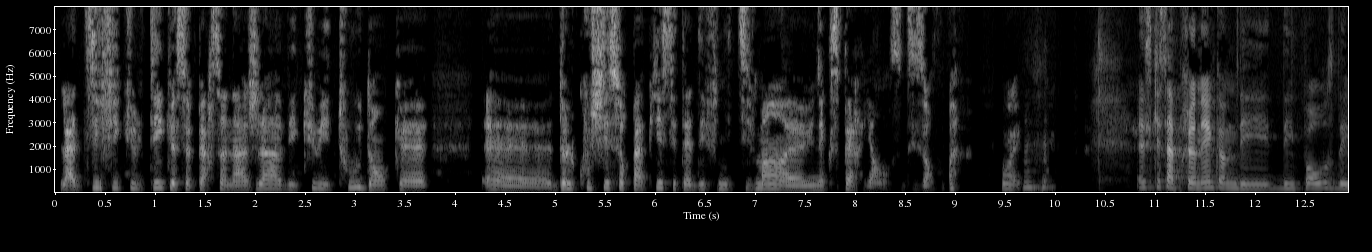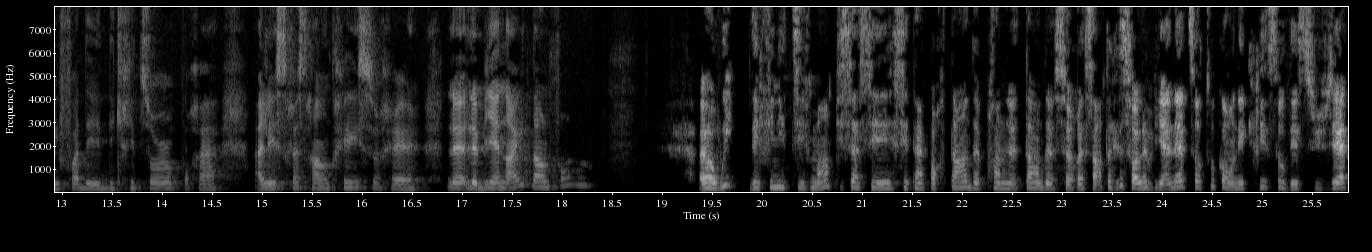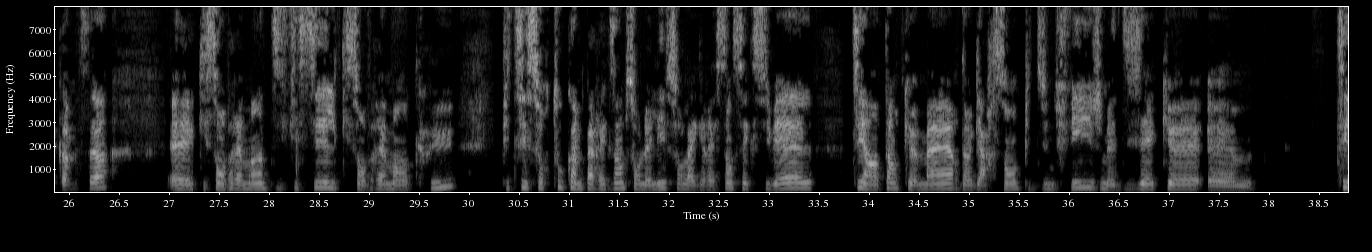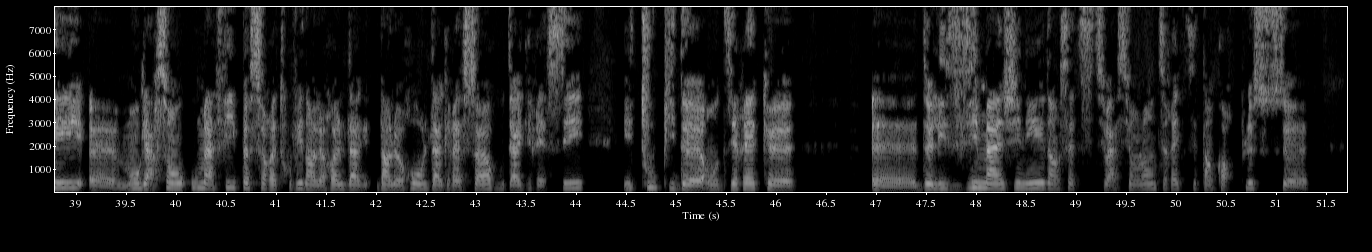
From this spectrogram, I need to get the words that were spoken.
la difficulté que ce personnage-là a vécu et tout. Donc, euh, de le coucher sur papier, c'était définitivement euh, une expérience, disons. oui. Est-ce que ça prenait comme des, des pauses, des fois, d'écriture pour euh, aller se recentrer sur le, bien-être, dans le fond? Oui, définitivement. Puis ça, c'est important de prendre le temps de se recentrer sur le bien-être, surtout quand on écrit sur des sujets comme ça, qui sont vraiment difficiles, qui sont vraiment crus. Puis tu sais, surtout comme par exemple sur le livre sur l'agression sexuelle, en tant que mère d'un garçon puis d'une fille, je me disais que euh, euh, mon garçon ou ma fille peut se retrouver dans le rôle dans le rôle d'agresseur ou d'agressé et tout, puis de, on dirait que euh, de les imaginer dans cette situation-là, on dirait que c'est encore plus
